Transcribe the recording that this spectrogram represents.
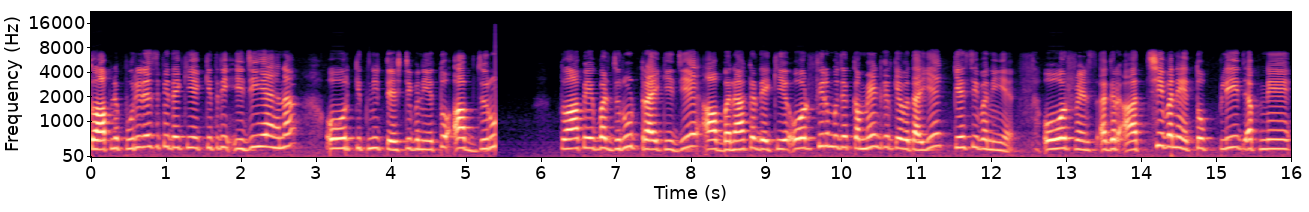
तो आपने पूरी रेसिपी देखी है, कितनी ईजी है है ना? और कितनी टेस्टी बनी है। तो आप ज़रूर तो आप एक बार ज़रूर ट्राई कीजिए, आप बनाकर देखिए और फिर मुझे कमेंट करके बताइए कैसी बनी है। और फ्रेंड्स अगर अच्छी बने तो प्लीज़ अपने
